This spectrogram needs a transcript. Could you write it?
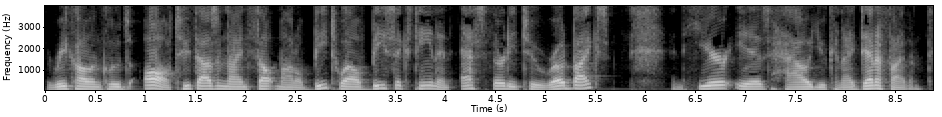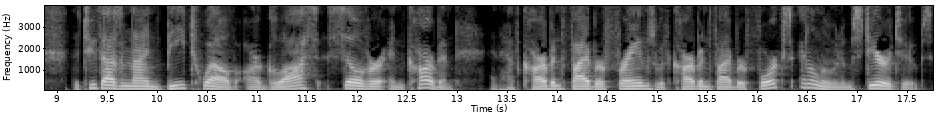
The recall includes all 2009 Felt model B12, B16, and S32 road bikes. And here is how you can identify them. The 2009 B12 are gloss silver and carbon and have carbon fiber frames with carbon fiber forks and aluminum steerer tubes.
